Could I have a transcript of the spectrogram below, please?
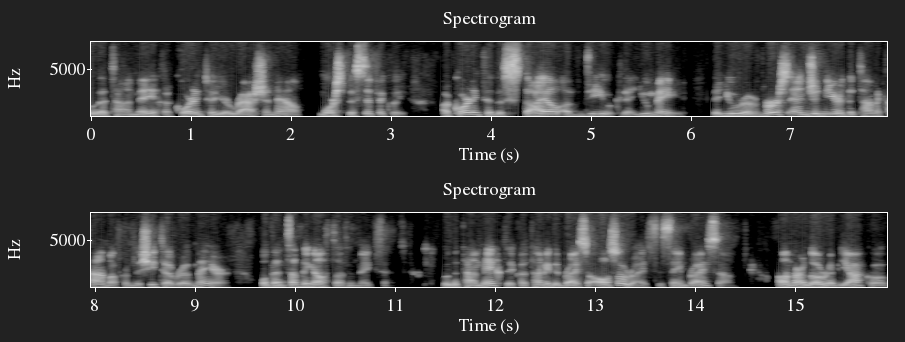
According to your rationale, more specifically, according to the style of diuk that you made, that you reverse engineered the Tanakama from the Shita of Rav Meir, well, then something else doesn't make sense. Well, the Tamech, the Katani, the Brisa also writes the same Brisa. Amar lo Reb Yaakov,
